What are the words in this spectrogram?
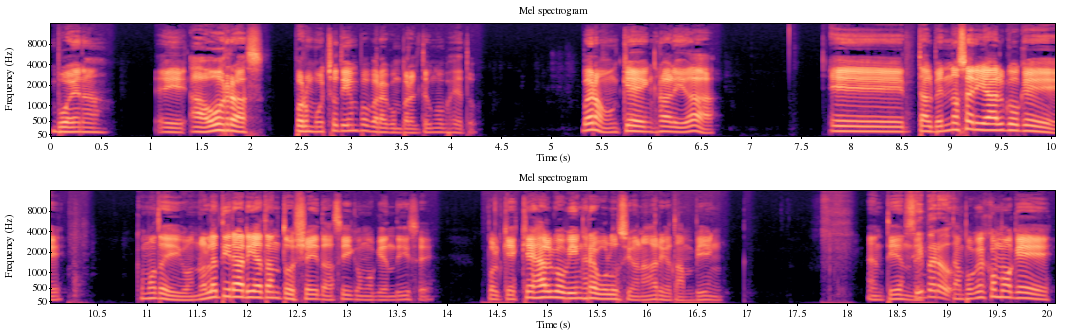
buenas, eh, ahorras por mucho tiempo para comprarte un objeto. Bueno, aunque en realidad eh, tal vez no sería algo que, ¿cómo te digo? No le tiraría tanto shade así como quien dice, porque es que es algo bien revolucionario también. ¿Entiendes? Sí, pero Tampoco es como que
